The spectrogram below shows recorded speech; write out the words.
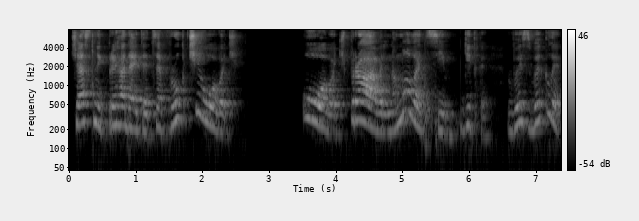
Часник, пригадайте, це фрукт чи овоч? Овоч, правильно, молодці. Дітки, ви звикли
